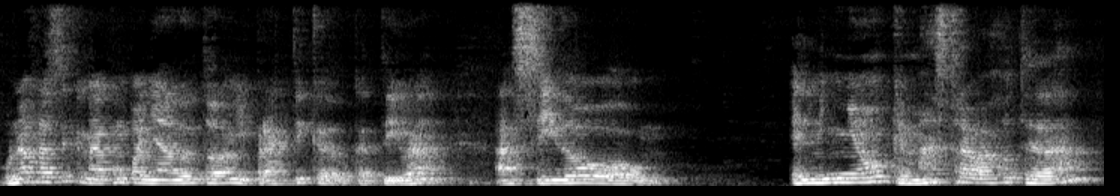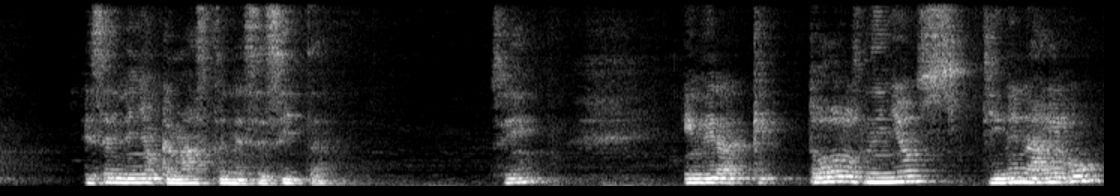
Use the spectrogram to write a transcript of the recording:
Una frase que me ha acompañado en toda mi práctica educativa ha sido, el niño que más trabajo te da es el niño que más te necesita. ¿Sí? Indira, que todos los niños tienen algo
